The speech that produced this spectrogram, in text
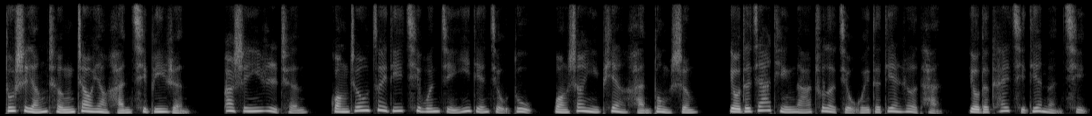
都市羊城照样寒气逼人。二十一日晨，广州最低气温仅一点九度，网上一片喊冻声。有的家庭拿出了久违的电热毯，有的开启电暖气，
